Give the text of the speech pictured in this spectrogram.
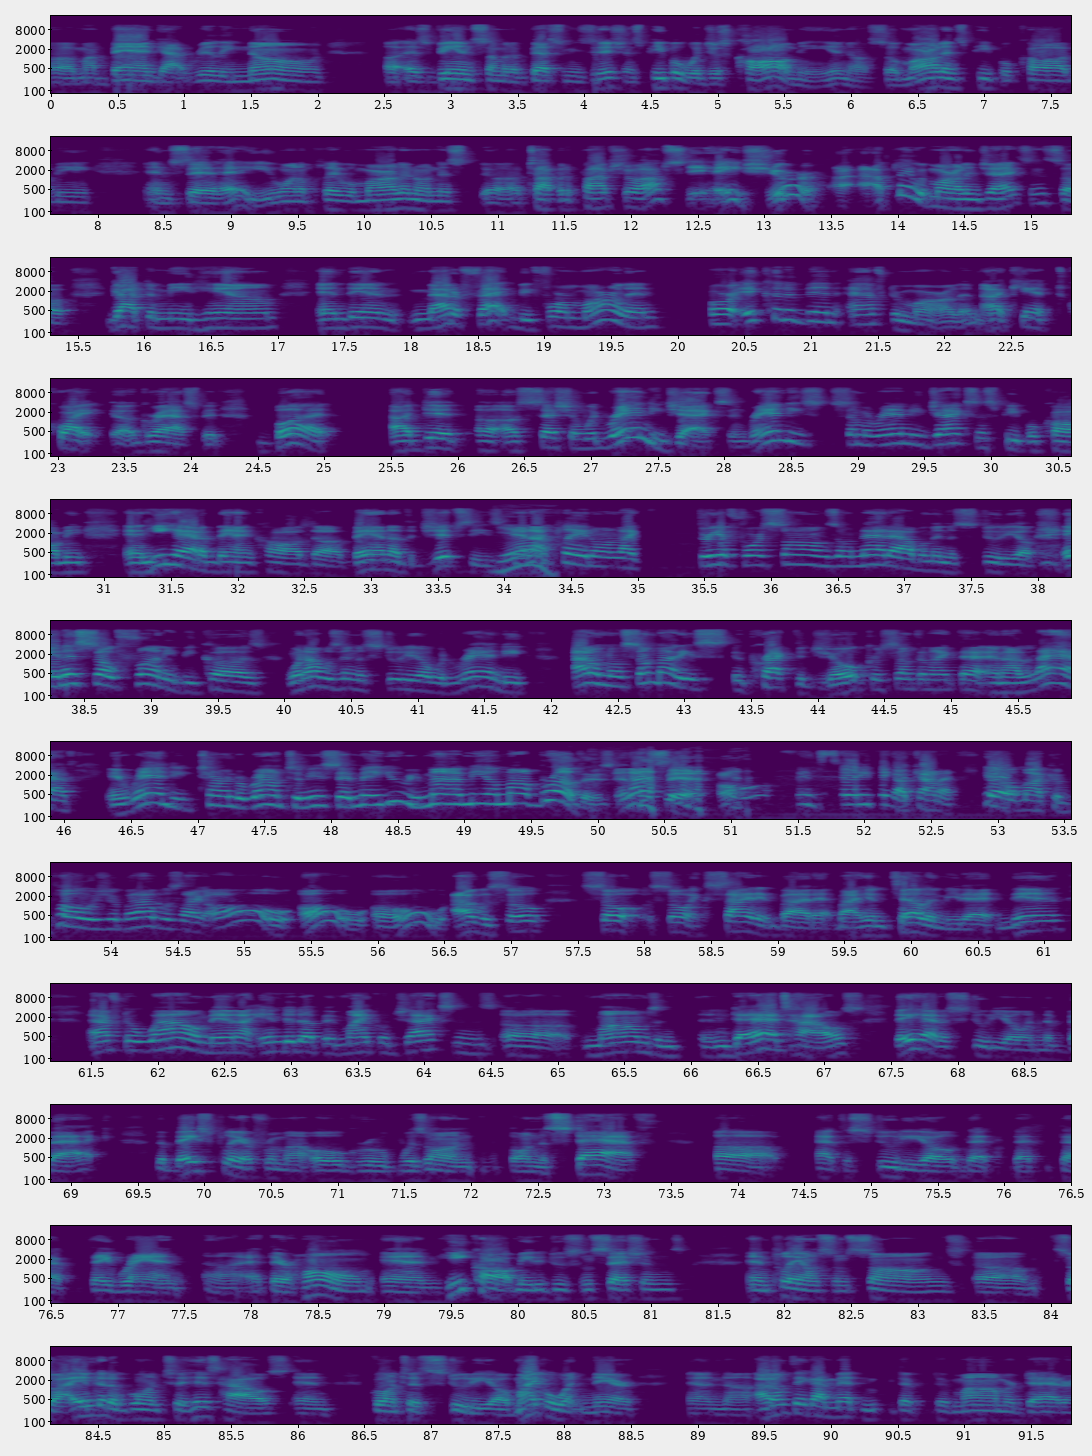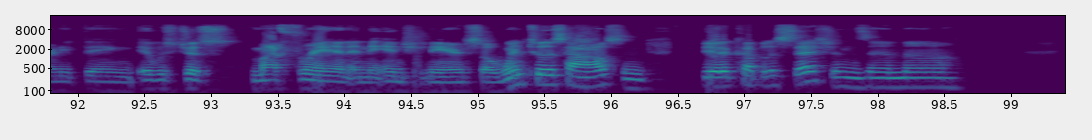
uh, my band got really known uh, as being some of the best musicians, people would just call me, you know. So Marlon's people called me and said, "Hey, you want to play with Marlon on this uh, Top of the Pop show?" I'll say, "Hey, sure, I- will play with Marlon Jackson." So got to meet him, and then matter of fact, before Marlon, or it could have been after Marlon, I can't quite uh, grasp it, but I did a, a, session with Randy Jackson. Randy's some of Randy Jackson's people called me, and he had a band called uh, Band of the Gypsies. Yeah. And I played on like three or four songs on that album in the studio. And it's so funny because when I was in the studio with Randy, I don't know, somebody cracked a joke or something like that, and I laughed. And Randy turned around to me and said, "Man, you remind me of my brothers." And I said, "Oh." Didn't say anything. I kind of held my composure, but I was like, oh, oh, oh. I was so, so, so excited by that, by him telling me that. And then after a while, man, I ended up at Michael Jackson's uh, mom's and, and dad's house. They had a studio in the back. The bass player from my old group was on on the staff uh, at the studio that that that they ran uh, at their home, and he called me to do some sessions and play on some songs. Um, so I ended up going to his house and going to the studio. Michael wasn't there, and uh, I don't think I met the, the, mom or dad or anything. It was just my friend and the engineer. So went to his house and did a couple of sessions, and uh,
